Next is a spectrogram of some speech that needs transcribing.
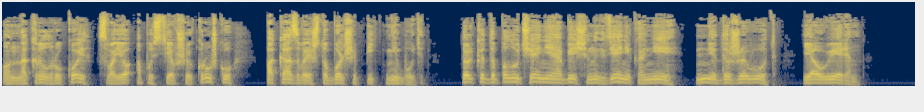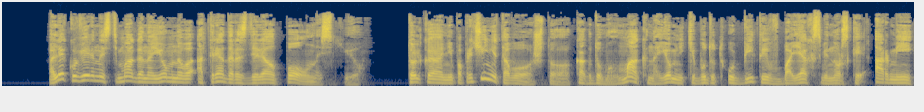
Он накрыл рукой свою опустевшую кружку, показывая, что больше пить не будет. «Только до получения обещанных денег они не доживут, я уверен». Олег уверенность мага наемного отряда разделял полностью. Только не по причине того, что, как думал маг, наемники будут убиты в боях с Винорской армией,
